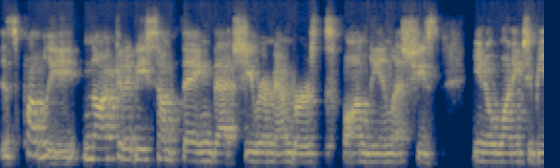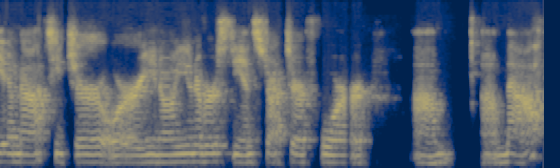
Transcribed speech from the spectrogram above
it's probably not going to be something that she remembers fondly unless she's you know wanting to be a math teacher or you know a university instructor for um, uh, math.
